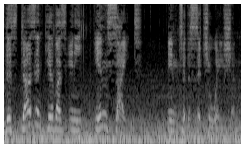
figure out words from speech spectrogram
This doesn't give us any insight into the situation.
